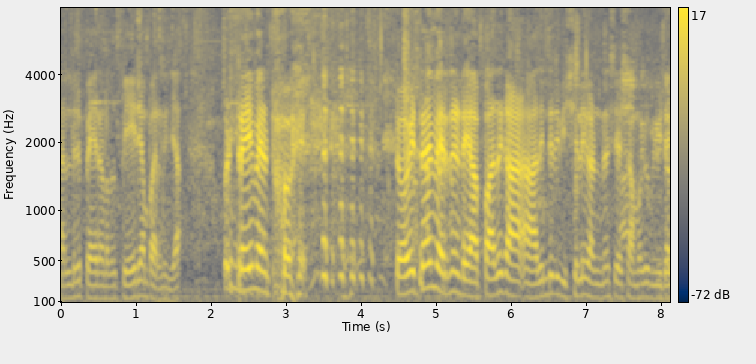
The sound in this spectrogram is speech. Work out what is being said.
നല്ലൊരു പേരാണ്. അത് പേര് ഞാൻ പറയുന്നില്ല ഒരു ട്രെയിൻ വരും ടോയ് ടോയ് ട്രെയിൻ വരുന്നുണ്ട്. അപ്പൊ അത് അതിന്റെ ഒരു വിഷ്വൽ കണ്ടതിന് ശേഷം നമുക്ക് വീഡിയോ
